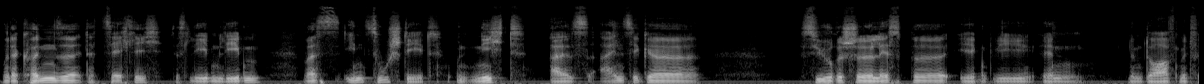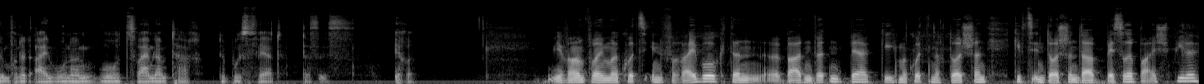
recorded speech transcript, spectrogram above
und da können sie tatsächlich das Leben leben, was ihnen zusteht und nicht als einzige syrische Lesbe irgendwie in einem Dorf mit 500 Einwohnern, wo zweimal am Tag der Bus fährt. Das ist irre. Wir waren vorhin mal kurz in Freiburg, dann äh, Baden-Württemberg, gehe ich mal kurz nach Deutschland. Gibt es in Deutschland da bessere Beispiele?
